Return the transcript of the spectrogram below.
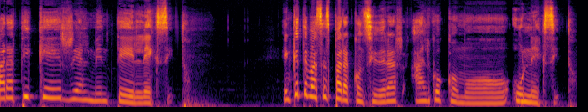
¿Para ti qué es realmente el éxito? ¿En qué te basas para considerar algo como un éxito?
